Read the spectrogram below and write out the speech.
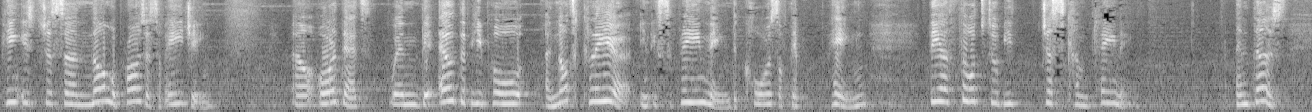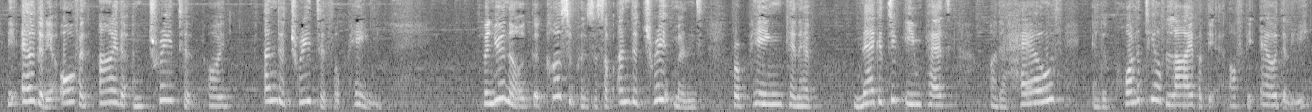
pain is just a normal process of aging, uh, or that when the elder people are not clear in explaining the cause of their pain, they are thought to be just complaining. And thus, the elderly are often either untreated or undertreated for pain. But you know, the consequences of undertreatment for pain can have negative impact on the health and the quality of life of the, of the elderly,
